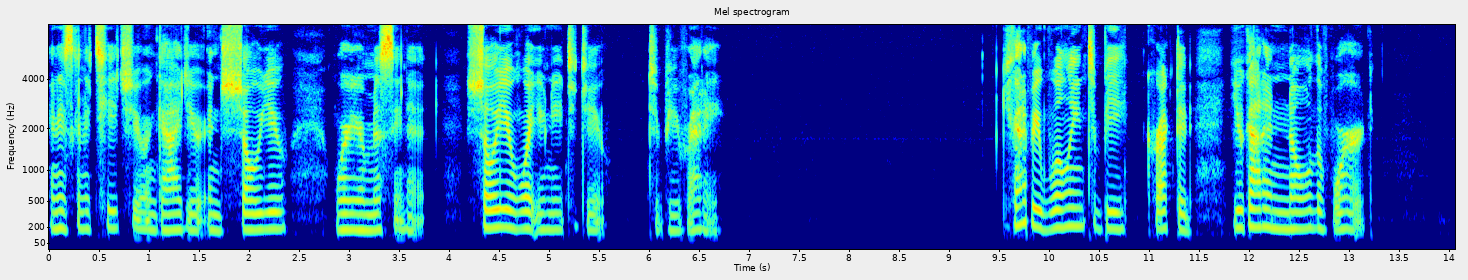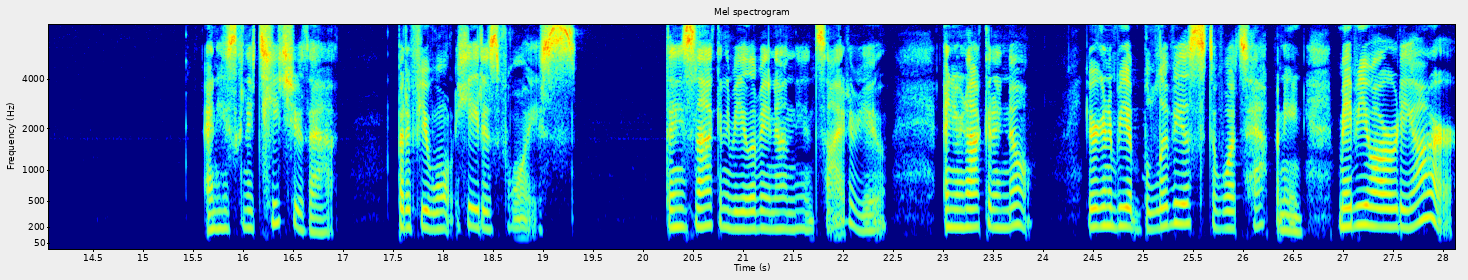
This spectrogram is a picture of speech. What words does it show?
And he's going to teach you and guide you and show you where you're missing it. Show you what you need to do to be ready. You got to be willing to be corrected. You got to know the word. And he's going to teach you that. But if you won't heed his voice, then He's not going to be living on the inside of you, and you're not going to know. You're going to be oblivious to what's happening. Maybe you already are.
